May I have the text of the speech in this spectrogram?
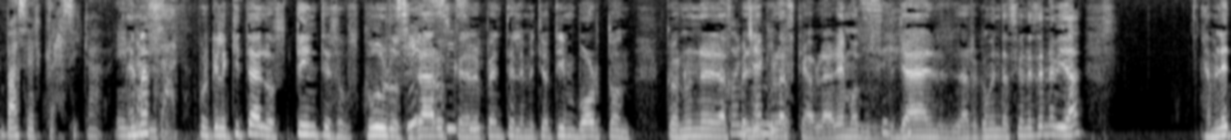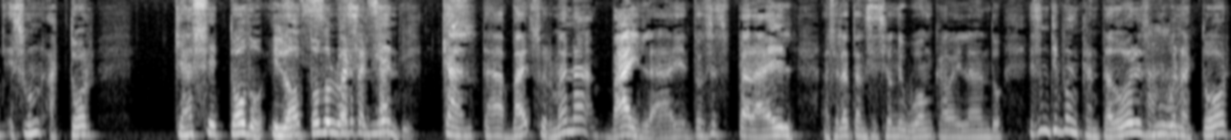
va a ser clásica en Además, Navidad. Porque le quita los tintes oscuros y raros que de repente le metió Tim Burton con una de las películas que hablaremos ya en las recomendaciones de Navidad. Hamlet es un actor que hace todo y lo, todo lo hace bien canta, su hermana baila, y entonces para él hacer la transición de Wonka bailando, es un tipo encantador, es muy buen actor,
